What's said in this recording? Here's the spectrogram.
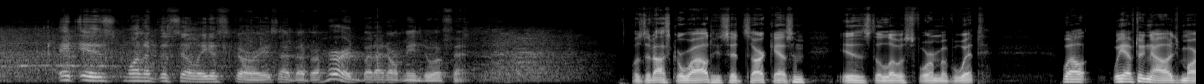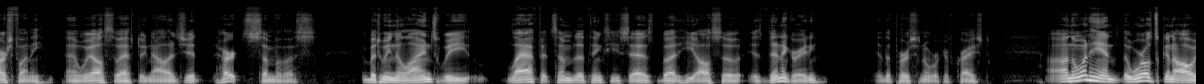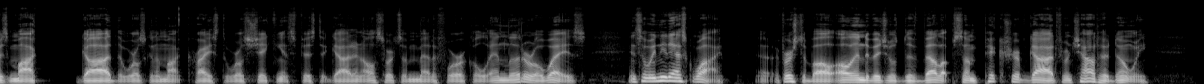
it is one of the silliest stories I've ever heard, but I don't mean to offend. Was it Oscar Wilde who said sarcasm is the lowest form of wit? Well, we have to acknowledge Maher's funny, and we also have to acknowledge it hurts some of us. Between the lines, we laugh at some of the things he says, but he also is denigrating the personal work of Christ. On the one hand, the world's going to always mock God, the world's going to mock Christ, the world's shaking its fist at God in all sorts of metaphorical and literal ways. And so we need to ask why. Uh, first of all, all individuals develop some picture of God from childhood, don't we?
